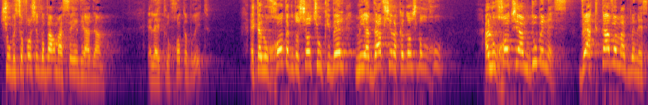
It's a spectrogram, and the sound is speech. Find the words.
שהוא בסופו של דבר מעשה ידי אדם, אלא את לוחות הברית. את הלוחות הקדושות שהוא קיבל מידיו של הקדוש ברוך הוא. הלוחות שעמדו בנס, והכתב עמד בנס,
